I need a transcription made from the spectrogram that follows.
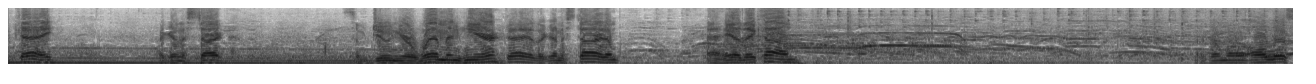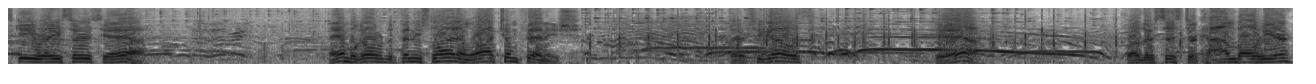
Okay, they're going to start some junior women here. Okay, they're going to start them. And here they come. Come all, all those ski racers, yeah. And we'll go over to the finish line and watch them finish. There she goes. Yeah. Brother sister combo here.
